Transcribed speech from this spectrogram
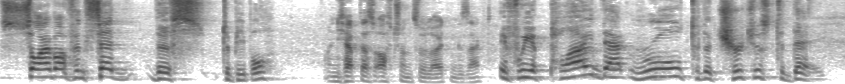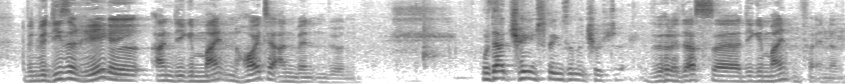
So I've often said this to people: Und ich habe das oft schon zu Leuten gesagt. if we applied that rule to the churches today, Wenn wir diese Regel an die Gemeinden heute anwenden würden, would that change things in the church today? würde das äh, die Gemeinden verändern.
